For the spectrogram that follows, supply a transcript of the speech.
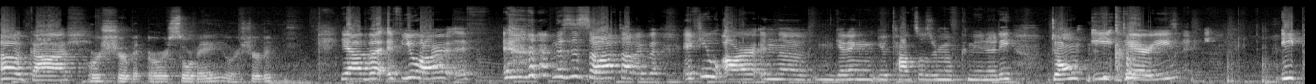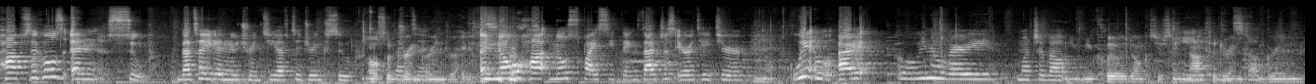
Oh gosh. or sherbet or sorbet or sherbet. Yeah, but if you are, if this is so off topic, but if you are in the getting your tonsils removed community, don't eat dairy. Eat popsicles and soup. That's how you get nutrients. You have to drink soup. Also That's drink it. green dragon. And no hot, no spicy things. That just irritates your. We I we know very much about You, you clearly don't because you're saying not to drink green.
